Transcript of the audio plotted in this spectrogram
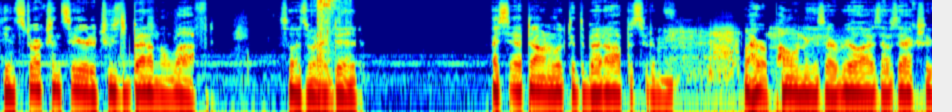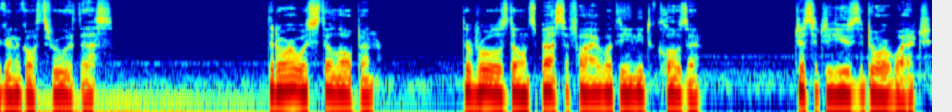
The instructions say you're to choose the bed on the left, so that's what I did. I sat down and looked at the bed opposite of me, my heart pounding as I realized I was actually going to go through with this. The door was still open, the rules don't specify whether you need to close it, just you use the door wedge.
